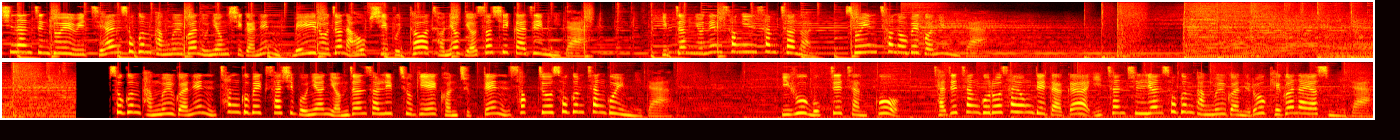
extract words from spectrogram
신안증도에 위치한 소금박물관 운영시간은 매일 오전 9시부터 저녁 6시까지입니다. 입장료는 성인 3,000원, 소인 1,500원입니다. 소금 박물관은 1945년 염전 설립 초기에 건축된 석조 소금 창고입니다. 이후 목재 창고, 자재 창고로 사용되다가 2007년 소금 박물관으로 개관하였습니다.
